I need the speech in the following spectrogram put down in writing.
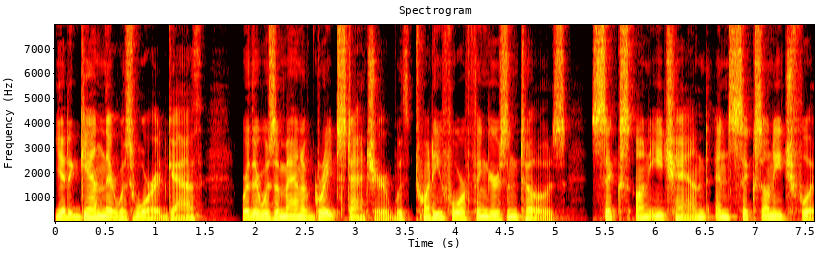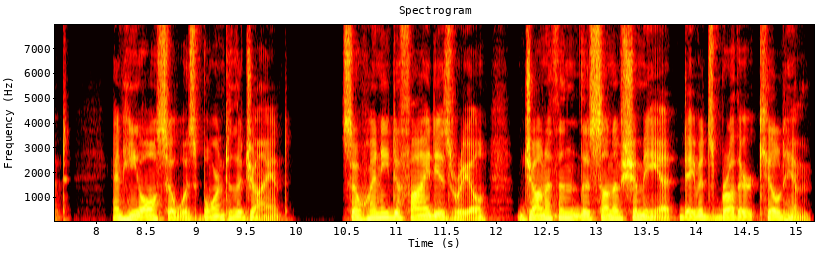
Yet again there was war at Gath, where there was a man of great stature, with twenty-four fingers and toes, six on each hand and six on each foot, and he also was born to the giant. So when he defied Israel, Jonathan the son of Shimea, David's brother, killed him.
